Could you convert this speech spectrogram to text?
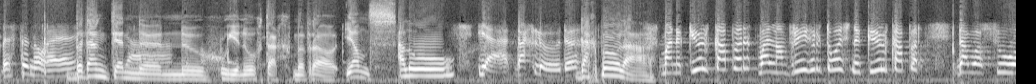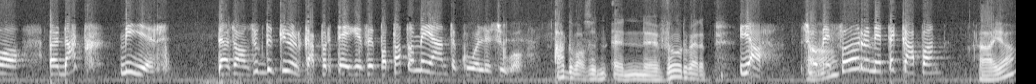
Beste nog, hè. Bedankt en Ja. eh, een goede oogdag, mevrouw Jans. Hallo. Ja, dag Lode. Dag Paula. Maar een kuulkapper, wel dan vroeger toen een kuulkapper, dat was zo eh, een ak meer. Dat is dan ook de kuulkapper tegen veel patatten mee aan te kolen zo. Ah, dat was een, een voorwerp. Ja, zo Ah. met voren met de kappen. Ah ja?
